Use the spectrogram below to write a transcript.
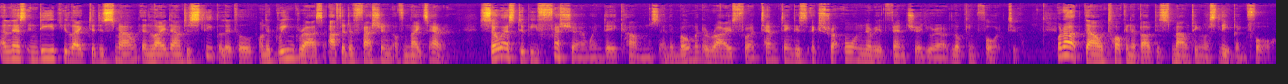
unless indeed you like to dismount and lie down to sleep a little on the green grass after the fashion of knights errant so as to be fresher when day comes and the moment arrives for attempting this extraordinary adventure you are looking forward to. What art thou talking about dismounting or sleeping for?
